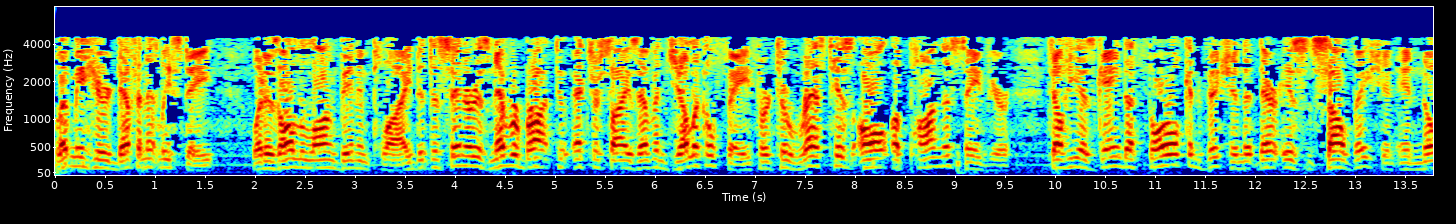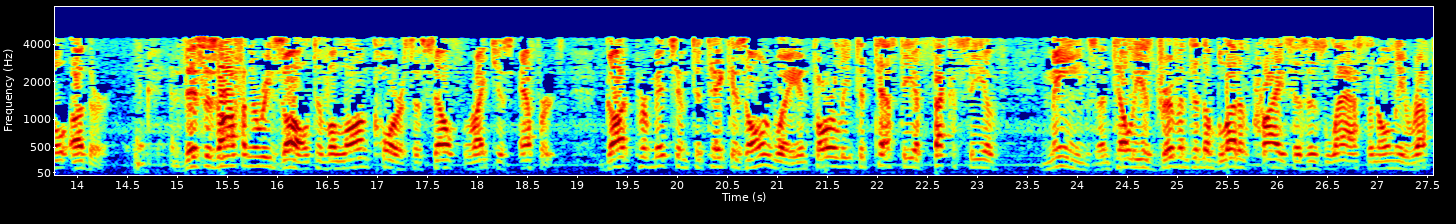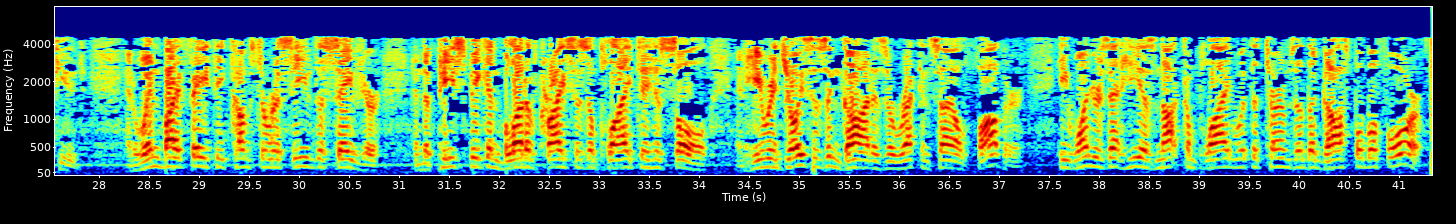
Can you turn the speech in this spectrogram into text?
Let me here definitely state what has all along been implied that the sinner is never brought to exercise evangelical faith or to rest his all upon the Savior till he has gained a thorough conviction that there is salvation in no other. This is often the result of a long course of self righteous efforts. God permits him to take his own way and thoroughly to test the efficacy of means until he is driven to the blood of Christ as his last and only refuge. And when by faith he comes to receive the Savior, and the peace speaking blood of Christ is applied to his soul, and he rejoices in God as a reconciled Father, he wonders that he has not complied with the terms of the gospel before.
